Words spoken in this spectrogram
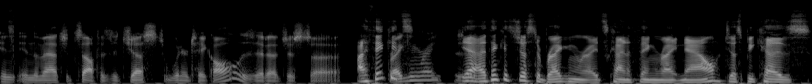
in in the match itself? Is it just winner take all? Is it a, just a I think it's bragging right? Is Yeah, it- I think it's just a bragging rights kind of thing right now, just because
